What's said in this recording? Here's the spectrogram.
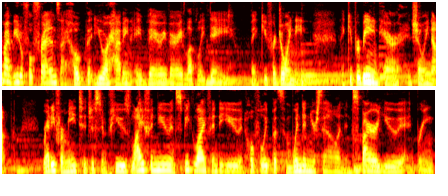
My beautiful friends. I hope that you are having a very, very lovely day. Thank you for joining. Thank you for being here and showing up. Ready for me to just infuse life in you and speak life into you and hopefully put some wind in your sail and inspire you and bring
